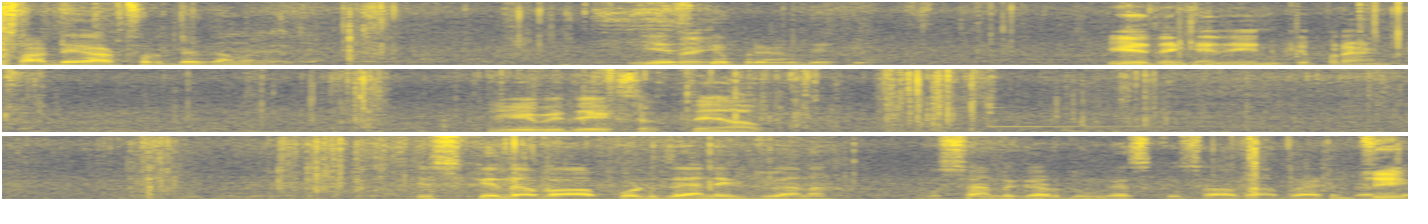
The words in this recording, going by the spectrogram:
साढ़े आठ सौ रुपये का मिलेगा। ये इसके। प्रिंट देखिए ये देखें जी इनके प्रिंट ये भी देख सकते हैं आप। इसके अलावा आपको डिज़ाइनिंग जो है ना वो सेंड कर दूँगा इसके साथ आप ऐड जी।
